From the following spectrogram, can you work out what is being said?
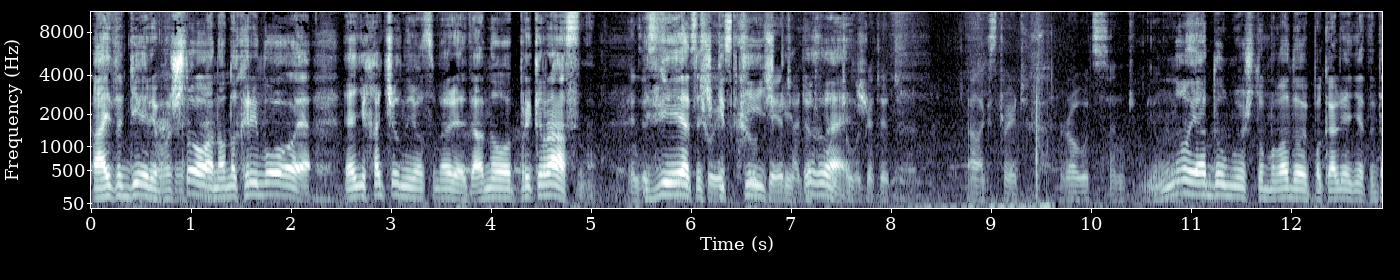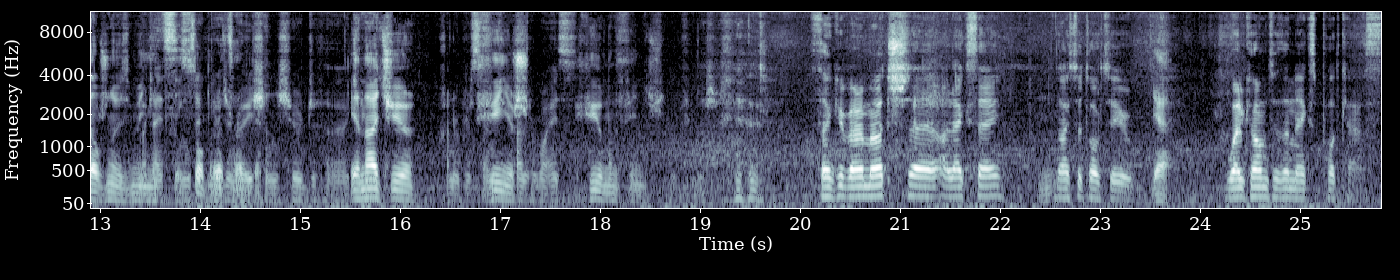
А это дерево, что оно? Оно кривое. Я не хочу на него смотреть. Оно прекрасно. Веточки, птички, ты знаешь. Ну, buildings. я думаю, что молодое поколение это должно измениться think сто that new процентов. generation should uh, change Иначе 100%. finish. Otherwise, human finish. finish. Thank you very much, uh, Alexei. Nice to talk to you. Yeah. Welcome to the next podcast.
